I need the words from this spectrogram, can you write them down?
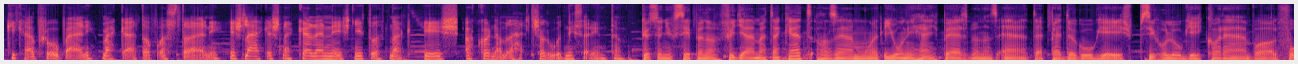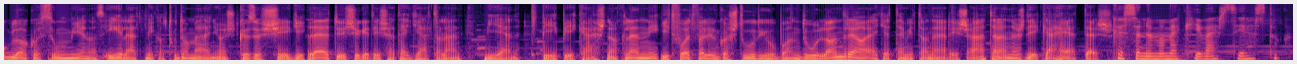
ki kell próbálni, meg kell tapasztalni, és lelkesnek kell lenni, és nyitottnak, és akkor nem lehet csalódni szerintem. Köszönjük szépen a figyelmeteket! Az elmúlt jó néhány percben az ELTE pedagógiai és pszichológiai karával foglalkoztunk, milyen az élet, még a tudományos, közösségi lehetőséget, és hát egyáltalán milyen PPK-snak lenni. Itt volt velünk a stúdióban Dull Andrea, egyetemi tanár és általános DK helyettes. Köszönöm a meghívást, sziasztok!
